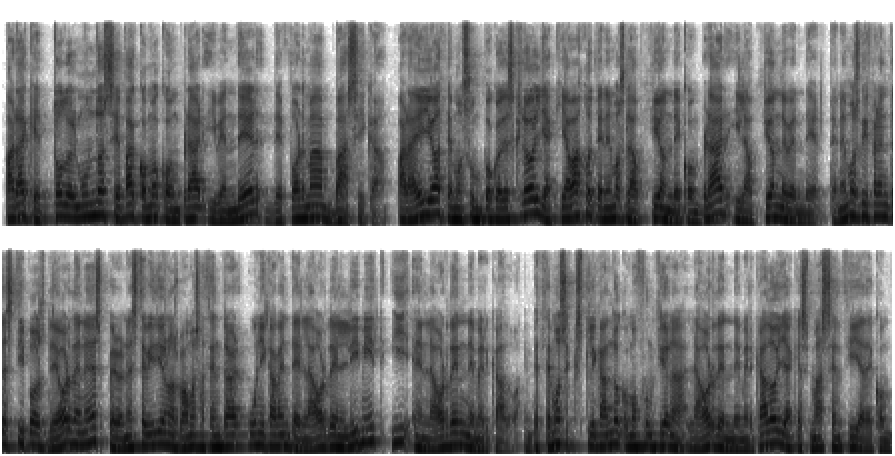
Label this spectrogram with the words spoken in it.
para que todo el mundo sepa cómo comprar y vender de forma básica. Para ello hacemos un poco de scroll y aquí abajo tenemos la opción de comprar y la opción de vender. Tenemos diferentes tipos de órdenes, pero en este vídeo nos vamos a centrar únicamente en la orden limit y en la orden de mercado. Empecemos explicando cómo funciona la orden de mercado ya que es más sencilla de comprar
